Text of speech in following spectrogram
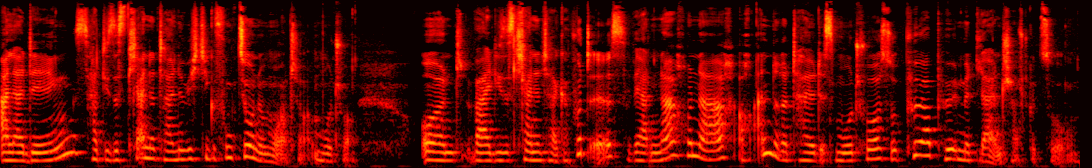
Allerdings hat dieses kleine Teil eine wichtige Funktion im Motor. Und weil dieses kleine Teil kaputt ist, werden nach und nach auch andere Teile des Motors so peu à peu in Mitleidenschaft gezogen.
